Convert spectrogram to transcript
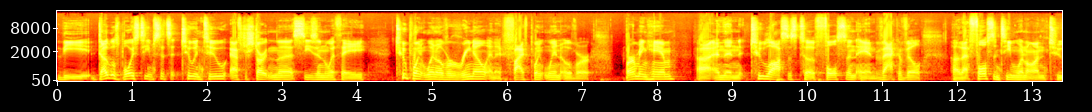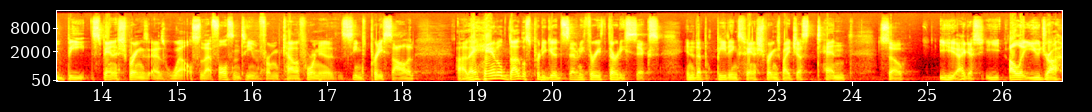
the Douglas boys team sits at two and two after starting the season with a two point win over Reno and a five point win over Birmingham, uh, and then two losses to Folsom and Vacaville. Uh, that Folsom team went on to beat Spanish Springs as well. So that Folsom team from California seems pretty solid. Uh, they handled Douglas pretty good, 73 36. Ended up beating Spanish Springs by just 10. So you, I guess you, I'll let you draw,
